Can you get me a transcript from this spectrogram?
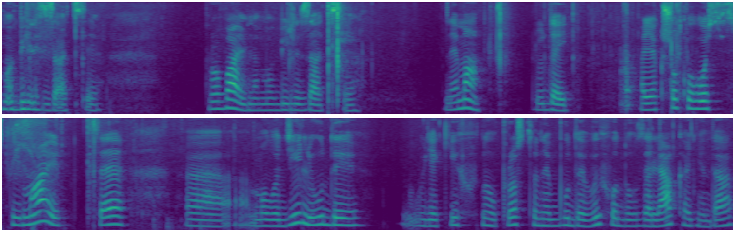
мобілізація. Провальна мобілізація. Нема людей. А якщо когось спіймають, це е, молоді люди, у яких ну, просто не буде виходу, залякані. Да?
